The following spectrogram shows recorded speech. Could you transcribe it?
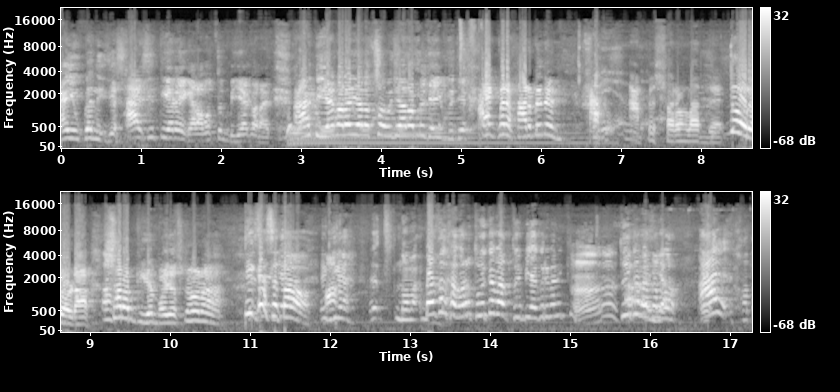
আই উগা নিজে চাইছি তিয়ারে গেলামত তুমি বিয়ে করাই। আর বিয়ে করাই আর সৌদি আরব যাই বুঝে একবারে পারবেন আপনি শরম লাভ দে। দৌড়া সারাম কি এর বয়স না ঠিক আছে তো। এ গিয়া নমা বেজাল খাবার তুই কে তুই বিয়া করিবা নাকি? তুই কে বেজাল কর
